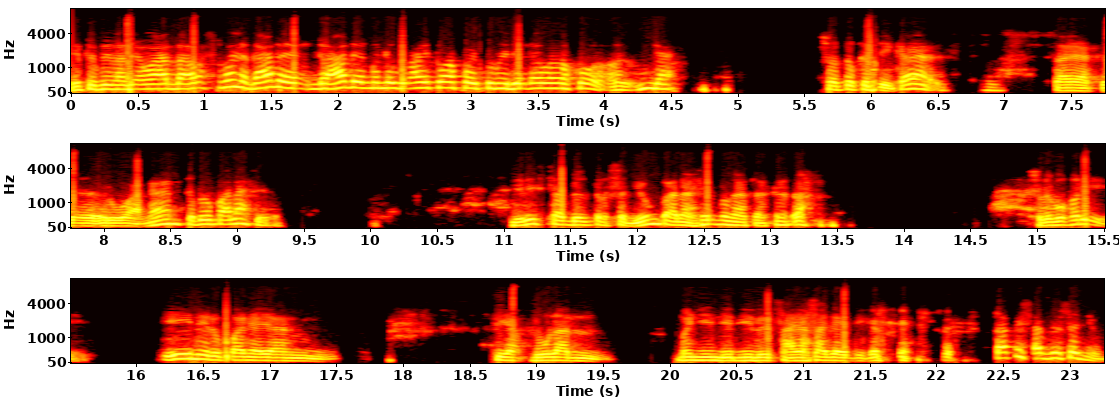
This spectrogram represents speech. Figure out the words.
itu bina dewa dakwah semuanya gak ada, gak ada yang menegur ah, itu apa itu media dakwah kok enggak. Suatu ketika saya ke ruangan ketemu Pak Nasir. Jadi sambil tersenyum Pak Nasir mengatakan, ah sudah Bukhari, ini rupanya yang tiap bulan menyindir saya saja ini. Tapi sambil senyum.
